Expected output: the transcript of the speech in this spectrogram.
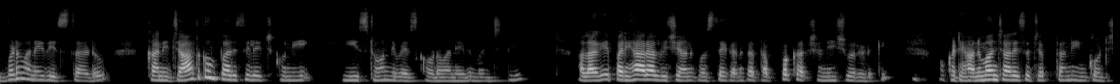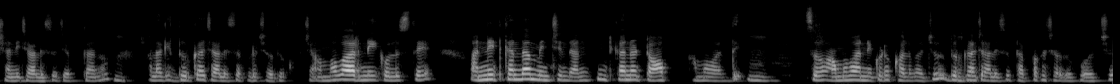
ఇవ్వడం అనేది ఇస్తాడు. కానీ జాతకం పరిశీలించుకుని ఈ స్టోన్ని వేసుకోవడం అనేది మంచిది. అలాగే పరిహారాల విషయానికి వస్తే కనుక తప్పక శనీశ్వరుడికి ఒకటి హనుమాన్ చాలీస చెప్తాను ఇంకోటి శని చాలీస చెప్తాను. అలాగే దుర్గా చాలీస కూడా చదువుకోవచ్చు. అమ్మవారిని కొలిస్తే అన్నిటికన్నా మించింది అన్నిటికన్నా టాప్ అమ్మవారిది. సో అమ్మవారిని కూడా కొలవచ్చు. దుర్గా చాలీస తప్పక చదువుకోవచ్చు.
